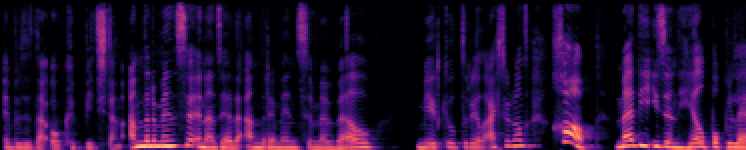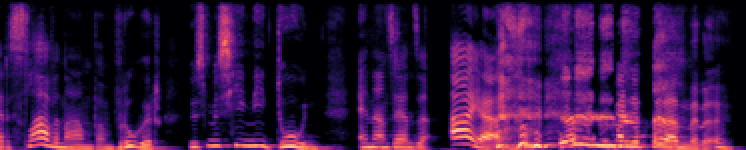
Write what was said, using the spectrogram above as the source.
hebben ze dat ook gepitcht aan andere mensen. En dan zeiden andere mensen met wel meer culturele achtergrond, goh, Maddie is een heel populaire slavennaam van vroeger, dus misschien niet doen. En dan zeiden ze, ah ja, we gaan het veranderen.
